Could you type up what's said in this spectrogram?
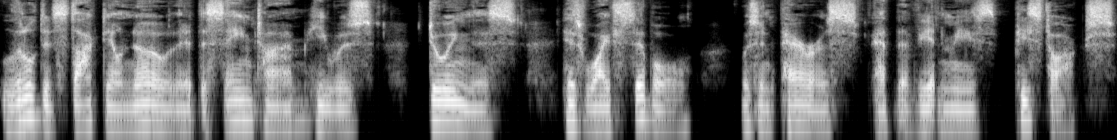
Little did Stockdale know that at the same time he was doing this, his wife Sybil was in Paris at the Vietnamese peace talks.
